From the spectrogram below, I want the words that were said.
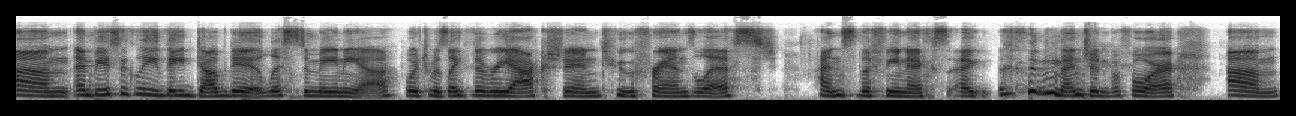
Um, and basically they dubbed it Lisztomania, which was like the reaction to Franz Liszt, hence the Phoenix I mentioned before. Um,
